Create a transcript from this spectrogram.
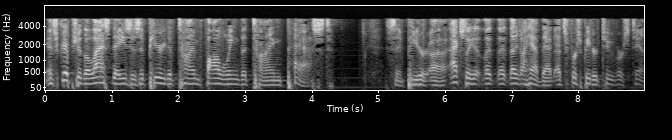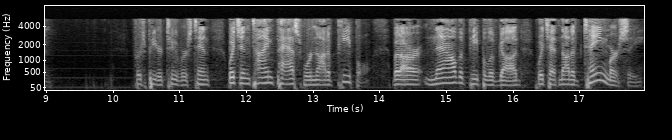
In Scripture, the last days is a period of time following the time past. St. Peter, uh, actually, I have that. That's 1 Peter 2, verse 10. 1 Peter 2, verse 10, which in time past were not a people, but are now the people of God, which have not obtained mercy,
